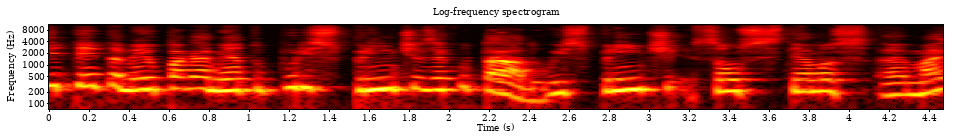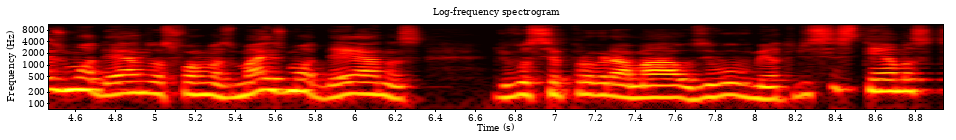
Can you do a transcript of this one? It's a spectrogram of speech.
E tem também o pagamento por sprint executado. O sprint são os sistemas uh, mais modernos, as formas mais modernas de você programar o desenvolvimento de sistemas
